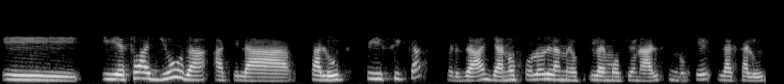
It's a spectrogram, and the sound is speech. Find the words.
y, y eso ayuda a que la salud física, ¿verdad? Ya no solo la, la emocional, sino que la salud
